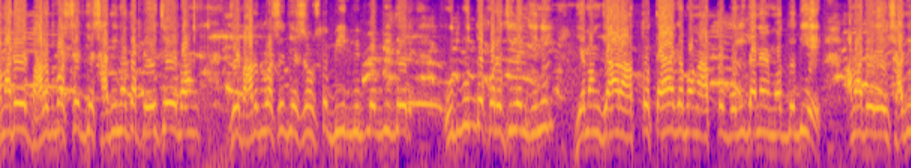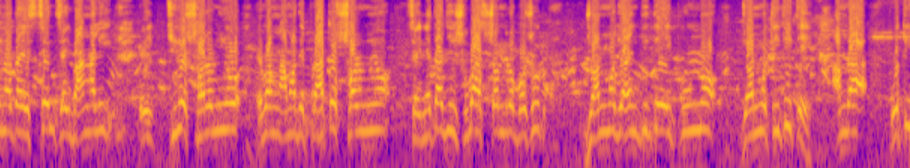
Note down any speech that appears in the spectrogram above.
আমাদের ভারতবর্ষের যে স্বাধীনতা পেয়েছে এবং যে ভারতবর্ষের যে সমস্ত বীর বিপ্লবীদের উদ্বুদ্ধ করেছিলেন যিনি, এবং যার আত্মত্যাগ এবং আত্মবলিদানের মধ্য দিয়ে আমাদের এই স্বাধীনতা এসছেন, সেই বাঙালি এই চিরস্মরণীয় এবং আমাদের প্রাতঃস্মরণীয় সেই নেতাজি সুভাষচন্দ্র বসুর জন্ম জয়ন্তীতে, এই পূর্ণ জন্মতিথিতে আমরা প্রতি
